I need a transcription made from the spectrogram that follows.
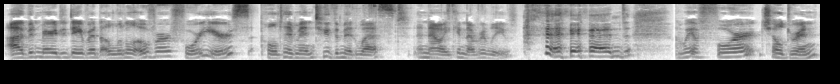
I've been married to David a little over four years, pulled him into the Midwest, and now he can never leave. and we have four children.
